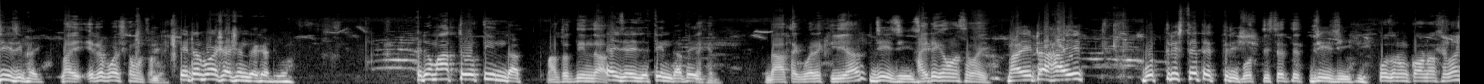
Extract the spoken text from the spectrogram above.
জি জি ভাই। ভাই এটার বয়স কেমন চলে? এটার বয়স আসেন দেখে দিব। এটা মাত্র তিন দাঁত। মাত্র তিন দাঁত? এই যে এই যে তিন দাঁত দেখেন। দাঁত একবারে ক্লিয়ার জি জি। হাইটে কেমন আছে ভাই? ভাই এটা হাইট বত্রিশ থেকে তেত্রিশ। বত্রিশ থেকে তেত্রিশ। জি জি প্রজনন করানো আছে ভাই?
